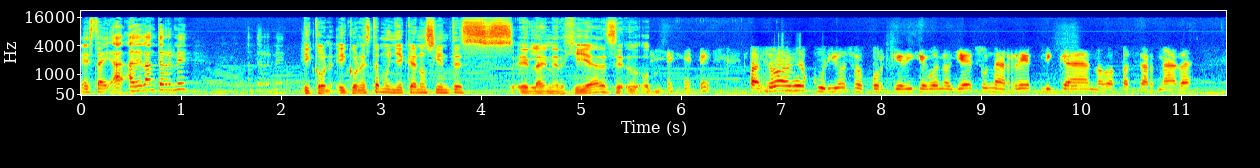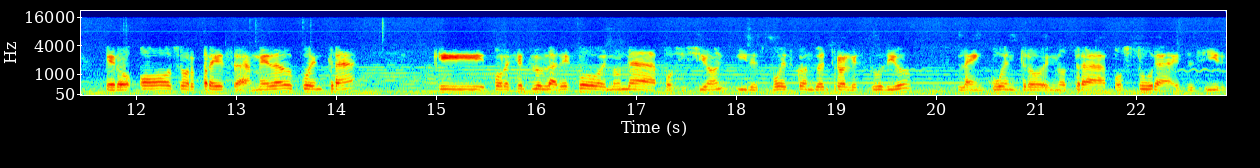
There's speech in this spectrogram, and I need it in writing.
está ahí. Adelante, René. Adelante, René. ¿Y con, ¿Y con esta muñeca no sientes eh, la energía? Se- o- Pasó algo curioso porque dije, bueno, ya es una réplica, no va a pasar nada, pero oh, sorpresa, me he dado cuenta que, por ejemplo, la dejo en una posición y después cuando entro al estudio la encuentro en otra postura, es decir,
